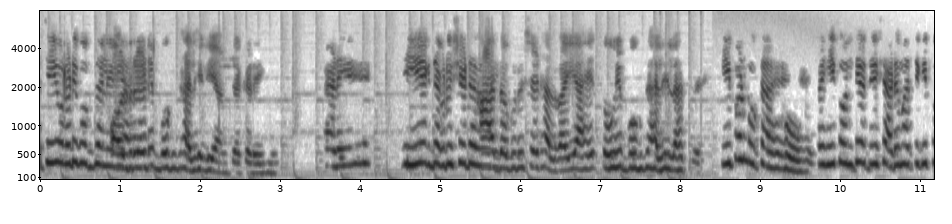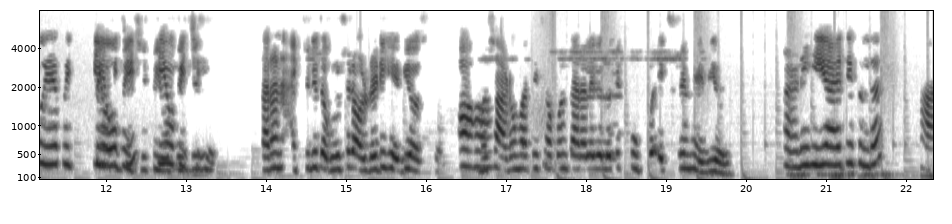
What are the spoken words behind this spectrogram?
ती ऑलरेडी बुक झाली ऑलरेडी बुक झालेली आहे आमच्याकडे ही. आणि ही एक दगडूशेठ हा हलवाई. दगडूशेठ हलवाई आहे. तोही बुक झालेलाच आहे. ही पण बुक आहे. हो हो. तर ही कोणती होती? शाडेमाती की पीओपीची पीओपीची पीओपीची कारण ऍक्च्युली दगडूशेठ ऑलरेडी हेवी असतो. मग शाडो मातीचं आपण करायला गेलो ते खूप एक्स्ट्रीम हेवी होईल. आणि ही आहे ती सुंदर? हा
